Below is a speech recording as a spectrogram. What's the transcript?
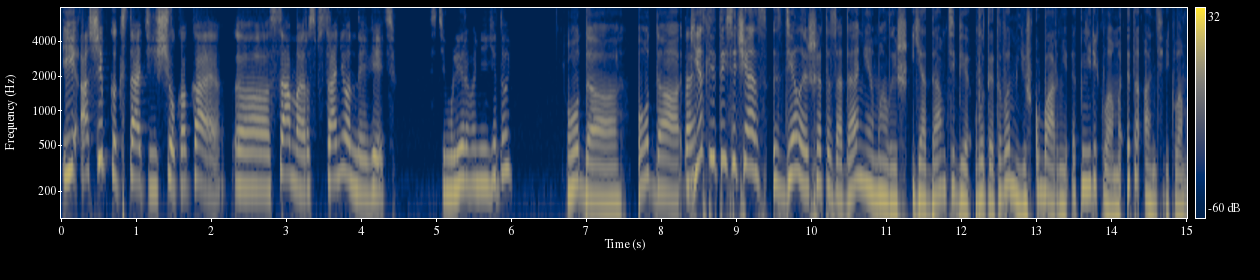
И ошибка, кстати, еще какая? Самая распространенная ведь стимулирование едой. О да, о да. да. Если ты сейчас сделаешь это задание, малыш, я дам тебе вот этого мишку Барни. Это не реклама, это антиреклама.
